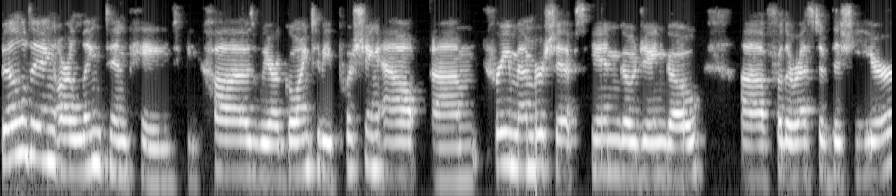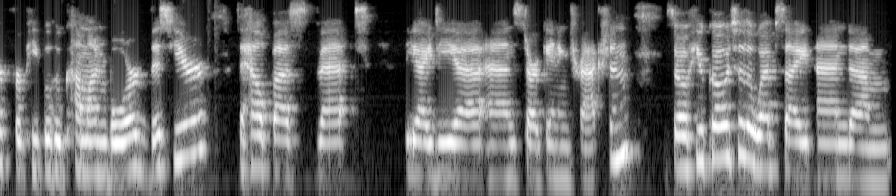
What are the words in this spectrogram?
building our LinkedIn page because we are going to be pushing out um, free memberships in GoJaneGo uh, for the rest of this year for people who come on board this year to help us vet the idea and start gaining traction. So if you go to the website and um,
